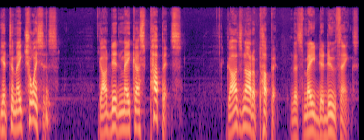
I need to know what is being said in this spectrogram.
get to make choices. God didn't make us puppets. God's not a puppet that's made to do things.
